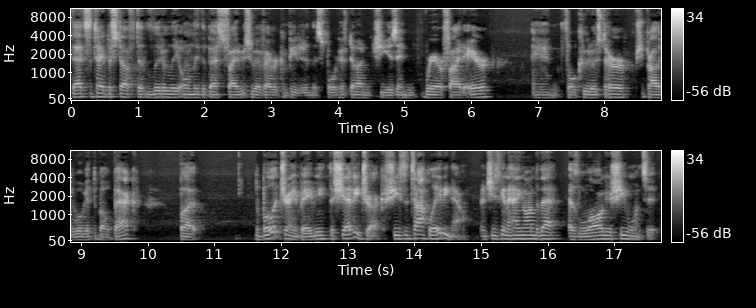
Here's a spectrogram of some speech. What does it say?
That's the type of stuff that literally only the best fighters who have ever competed in this sport have done. She is in rarefied air, and full kudos to her. She probably will get the belt back, but the bullet train, baby, the Chevy truck. She's the top lady now, and she's going to hang on to that as long as she wants it.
